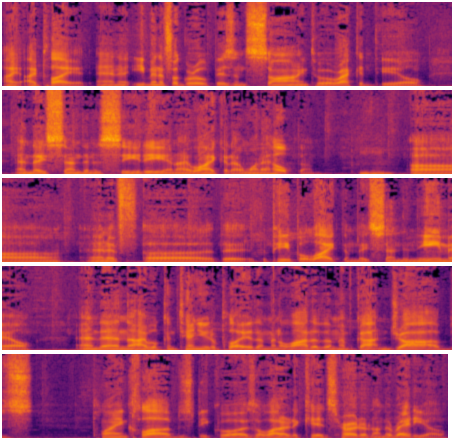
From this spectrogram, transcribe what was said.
I, I play it. And uh, even if a group isn't signed to a record deal, and they send in a CD and I like it, I want to help them. Mm-hmm. Uh, and if uh, the the people like them, they send in the email, and then I will continue to play them. And a lot of them have gotten jobs playing clubs because a lot of the kids heard it on the radio,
